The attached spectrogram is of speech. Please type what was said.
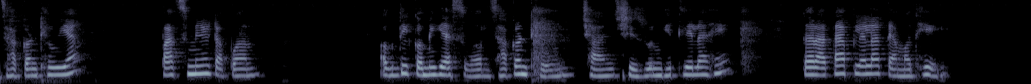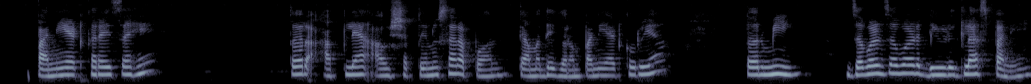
झाकण ठेवूया. पाच मिनिट आपण अगदी कमी गॅसवर झाकण ठेवून छान शिजवून घेतलेलं आहे. तर आता आपल्याला त्यामध्ये पाणी ॲड करायचं आहे. तर आपल्या आवश्यकतेनुसार आपण त्यामध्ये गरम पाणी ॲड करूया. तर मी जवळजवळ दीड ग्लास पाणी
